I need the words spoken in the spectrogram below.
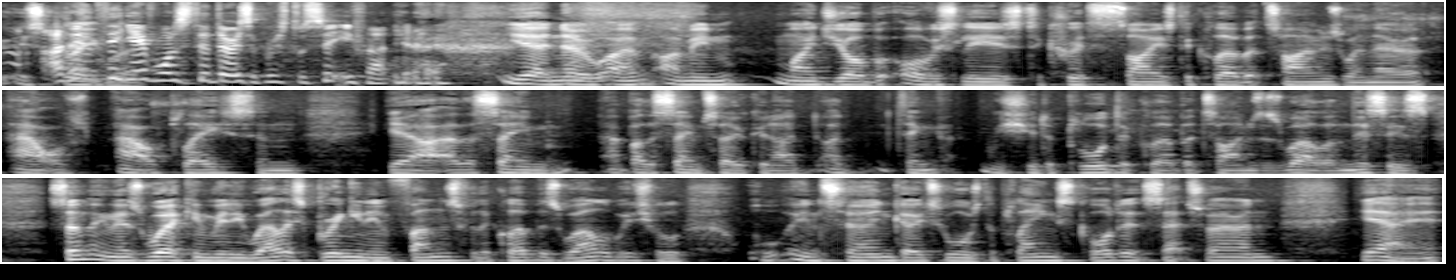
it's. I don't think work. everyone stood there as a Bristol City fan, you know. Yeah, no. I, I mean, my job obviously is to criticise the club at times when they're out of out of place, and yeah, at the same by the same token, I, I think we should applaud the club at times as well. And this is something that's working really well. It's bringing in funds for the club as well, which will, will in turn go towards the playing squad, etc. And yeah,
